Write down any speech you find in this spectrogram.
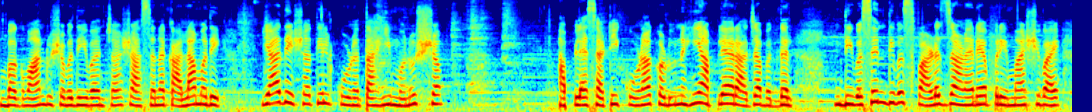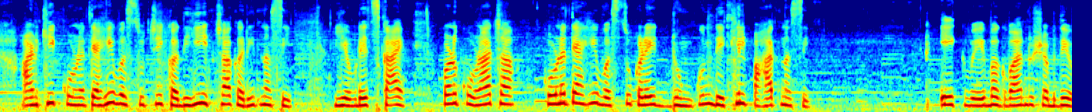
भगवान ऋषभदेवांच्या शासनकालामध्ये या देशातील कोणताही मनुष्य आपल्यासाठी कोणाकडूनही आपल्या राजाबद्दल दिवसेंदिवस वाढत जाणाऱ्या प्रेमाशिवाय आणखी कोणत्याही वस्तूची कधीही इच्छा करीत नसे. एवढेच काय पण कोणाच्या कोणत्याही वस्तूकडे ढुंकून देखील पाहत नसे. एक वेळ भगवान ऋषभदेव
